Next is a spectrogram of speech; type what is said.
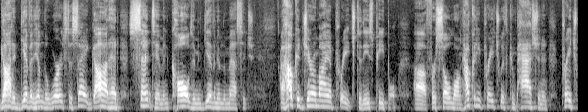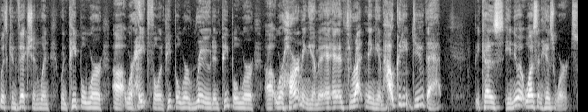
God had given him the words to say. God had sent him and called him and given him the message. How could Jeremiah preach to these people? Uh, for so long? How could he preach with compassion and preach with conviction when, when people were, uh, were hateful and people were rude and people were, uh, were harming him and, and threatening him? How could he do that? Because he knew it wasn't his words,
